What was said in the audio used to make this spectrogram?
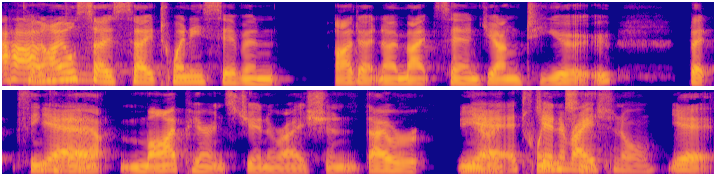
um, Can I also say 27, I don't know, might sound young to you, but think Yeah. about my parents' generation. They were, you yeah, know, it's 20. generational. Yeah,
